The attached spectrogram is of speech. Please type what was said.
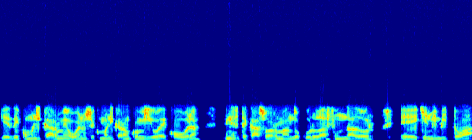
de, de comunicarme, o bueno, se comunicaron conmigo de Cobra, en este caso Armando Curuda, fundador, eh, quien me invitó a,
